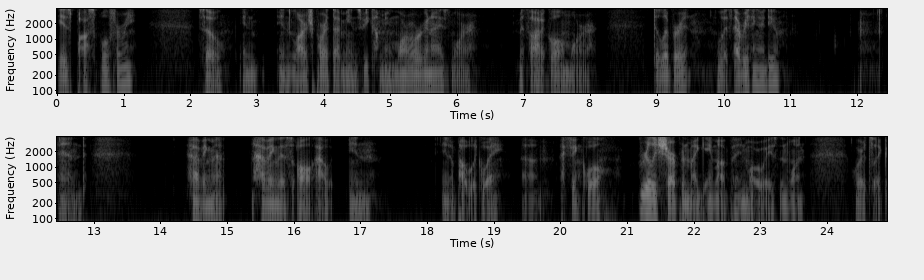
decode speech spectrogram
is possible for me. So, in in large part, that means becoming more organized, more methodical, more deliberate with everything I do. And having that, having this all out in in a public way, um, I think will really sharpen my game up in more ways than one. Where it's like,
